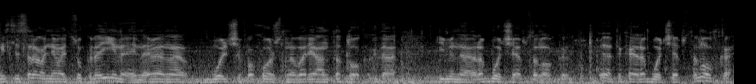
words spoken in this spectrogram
Если сравнивать с Украиной, наверное, больше похож на вариант АТО, когда именно рабочая обстановка. Именно такая рабочая обстановка.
